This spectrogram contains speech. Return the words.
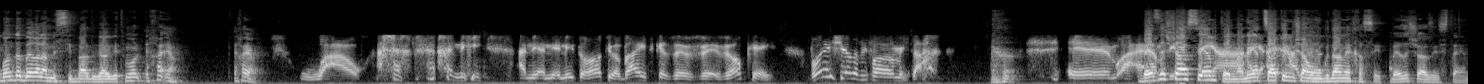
בוא נדבר על המסיבת גג אתמול. איך היה? איך היה? וואו. אני, אני, אני, אני התעוררתי בבית כזה, ואוקיי, בוא נשאר טיפה במיטה. אמ, באיזה היה שעה. סיימתם? אני יצאתי משם מוקדם יחסית. באיזה שעה זה הסתיים?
